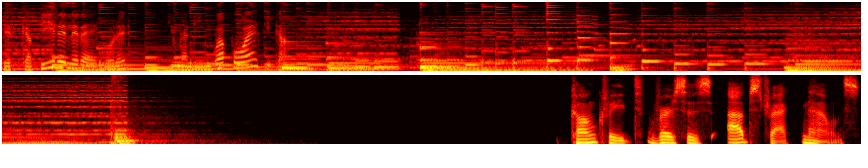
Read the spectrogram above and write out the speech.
Per capire le regole di una lingua poetica. Concrete versus abstract nouns.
